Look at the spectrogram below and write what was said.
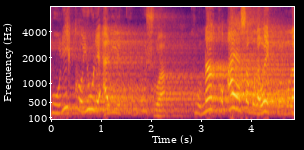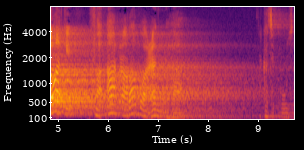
kuliko yule aliyekumbushwa kunako aya za Mola wake Mola wake. Fa'arada anha. Akazipuuza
